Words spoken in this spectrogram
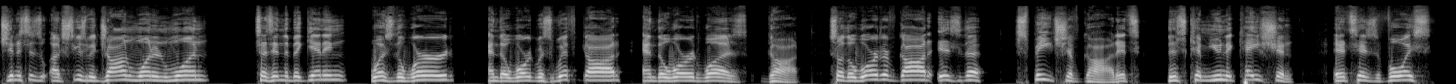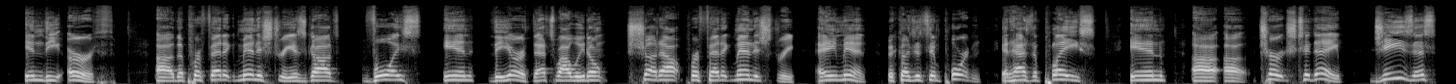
Genesis, uh, excuse me, John one and one says, "In the beginning." was the Word, and the Word was with God, and the Word was God. So the Word of God is the speech of God. It's this communication. It's His voice in the earth. Uh, the prophetic ministry is God's voice in the earth. That's why we don't shut out prophetic ministry. Amen. Because it's important. It has a place in uh, uh, church today. Jesus,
